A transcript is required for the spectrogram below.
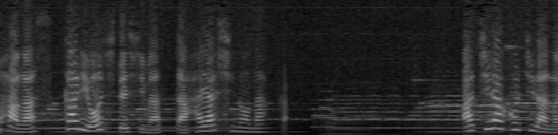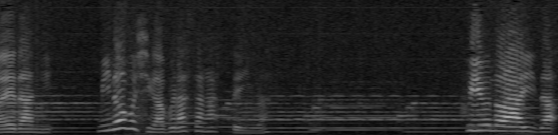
の葉がすっかり落ちてしまった林の中。あちらこちらの枝にミノムシがぶら下がっています。冬の間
